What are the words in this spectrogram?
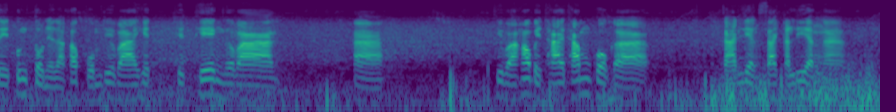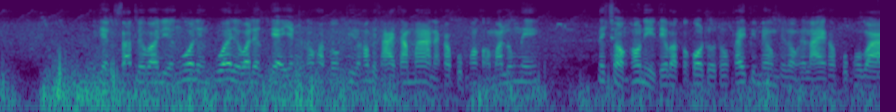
ษตรพึ่งตนนี่แหละครับ ผมที่ว่าเฮ็ดเฮ็ดเพลงหรือว่าอ่า ที่ว่าเข้าไปทายทำพวกการเลี้ยงสัตว์การเลี้ยงอ่าเลี้ยงสัตว์หรือว่าเลี้ยงวัวเลี้ยงควายหรือว่าเลี้ยงแกะอย่างนั้นะครับตรงที่เข้าไปทายทำมานะครับ ผมเขาก็เอมาลงใน ในช่องเขานี่แต่ว่าก็ขอโทษขออภัยพี่น้องพี่น้องหลายๆครับผมเพราะว่า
